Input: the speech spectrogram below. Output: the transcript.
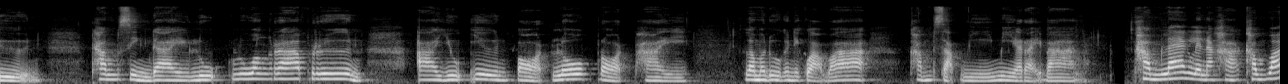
ดื่นทำสิ่งใดลุล่วงราบรื่น อายุยืนปลอดโลกปลอดภัย เรามาดูกันดีกว่าว่าคำศัพท์นี้มีอะไรบ้าง คำแรกเลยนะคะคำว่า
